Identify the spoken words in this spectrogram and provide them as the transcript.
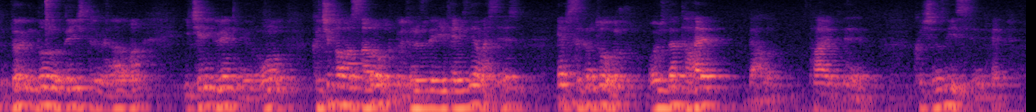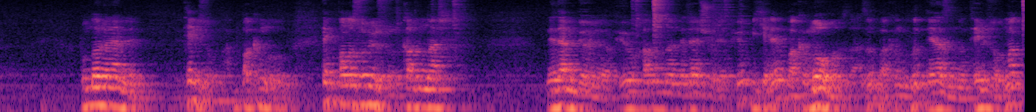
donunu değiştirmeyen adama içerik üretmiyorum. Onun kıçı falan sarı olur. Götünüzü de iyi temizleyemezseniz hep sıkıntı olur. O yüzden taharet de alın. Taharetli. Kışınızı iyi silin hep. Bunlar önemli. Temiz olun abi. Bakımlı olun. Hep bana soruyorsunuz kadınlar neden böyle yapıyor, kadınlar neden şöyle yapıyor. Bir kere bakımlı olmanız lazım. Bakımlılık en azından temiz olmak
